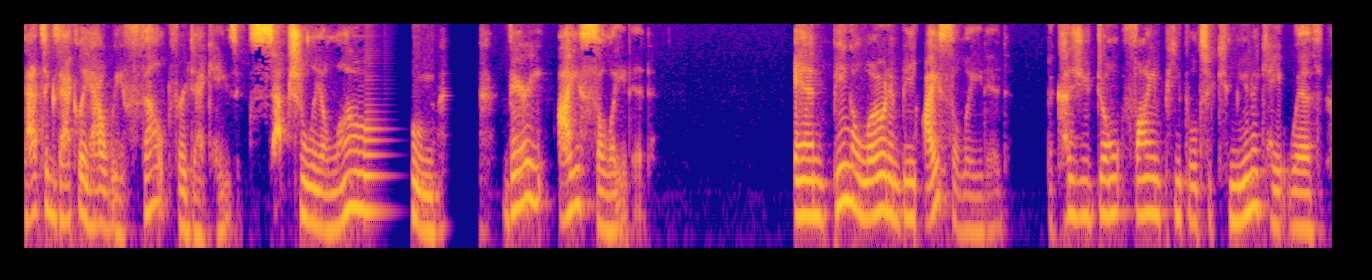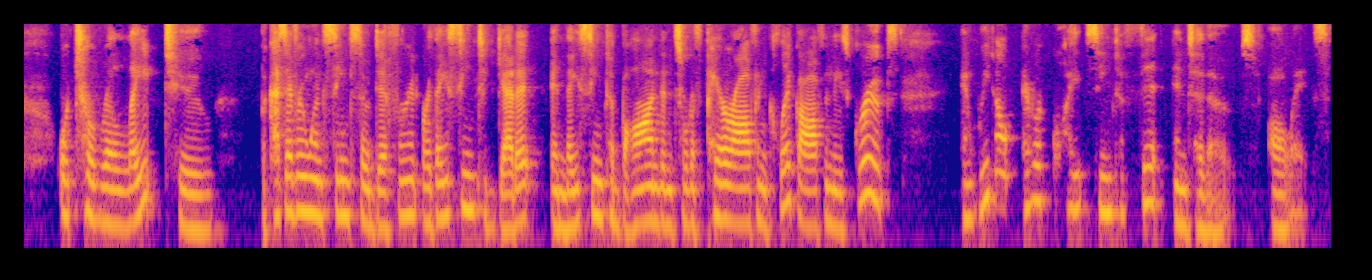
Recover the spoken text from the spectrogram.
that's exactly how we felt for decades exceptionally alone, very isolated. And being alone and being isolated because you don't find people to communicate with or to relate to because everyone seems so different or they seem to get it and they seem to bond and sort of pair off and click off in these groups. And we don't ever quite seem to fit into those always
